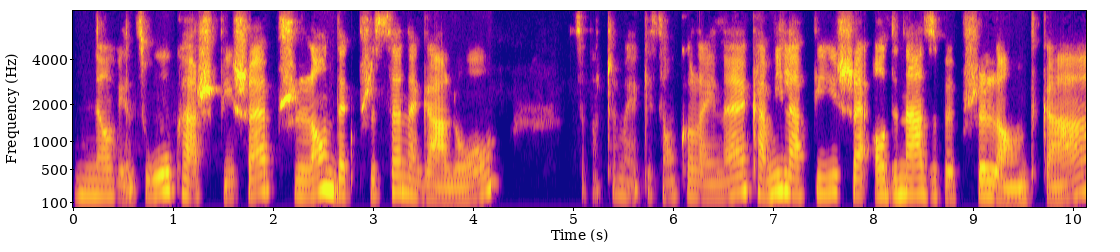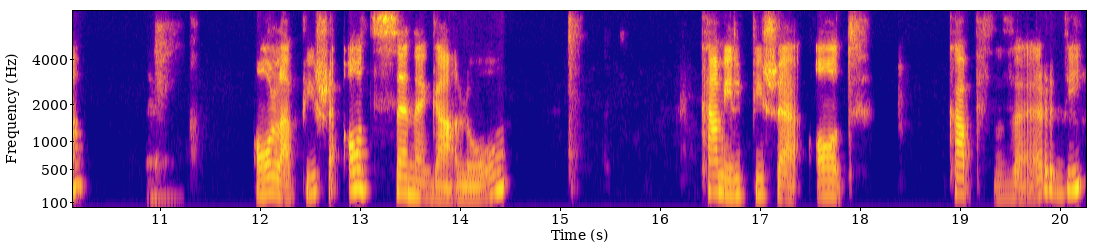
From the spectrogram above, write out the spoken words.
No więc Łukasz pisze, przylądek przy Senegalu. Zobaczymy, jakie są kolejne. Kamila pisze od nazwy przylądka. Ola pisze od Senegalu. Kamil pisze od Kap Verdi.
